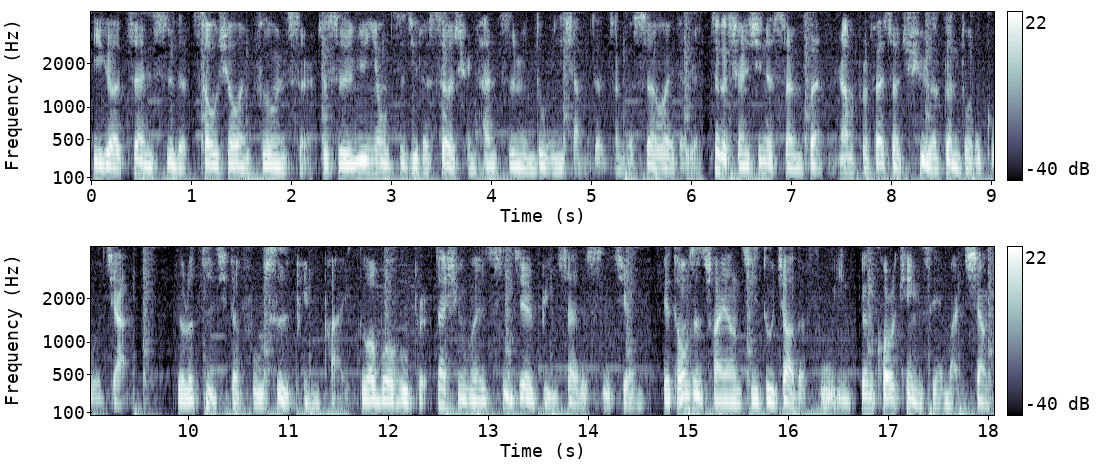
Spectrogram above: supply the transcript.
一个正式的 Social Influencer，就是运用自己的社群和知名度影响着整个社会的人。这个全新的身份让 Professor 去了更多的国家。有了自己的服饰品牌 Global Hooper，在巡回世界比赛的时间，也同时传扬基督教的福音，跟 Core Kings 也蛮像的。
